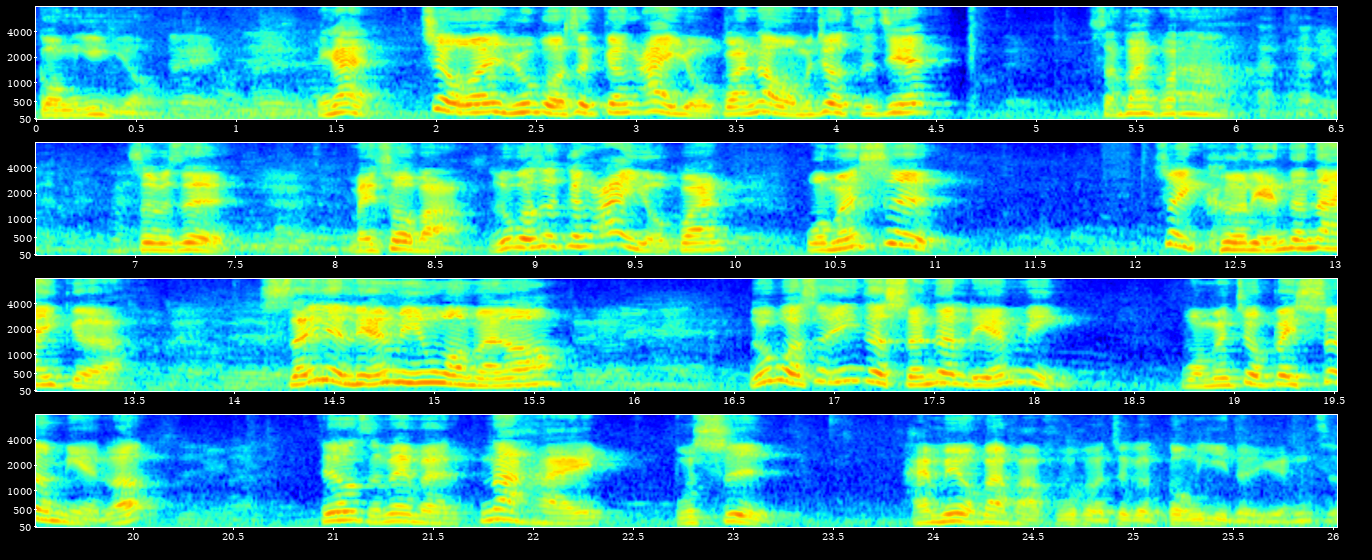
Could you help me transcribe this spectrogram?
公义哦。你看救恩如果是跟爱有关，那我们就直接审判官啊，是不是？没错吧？如果是跟爱有关，我们是最可怜的那一个啊，神也怜悯我们哦。如果是因着神的怜悯，我们就被赦免了。弟兄姊妹们，那还不是？还没有办法符合这个公义的原则，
